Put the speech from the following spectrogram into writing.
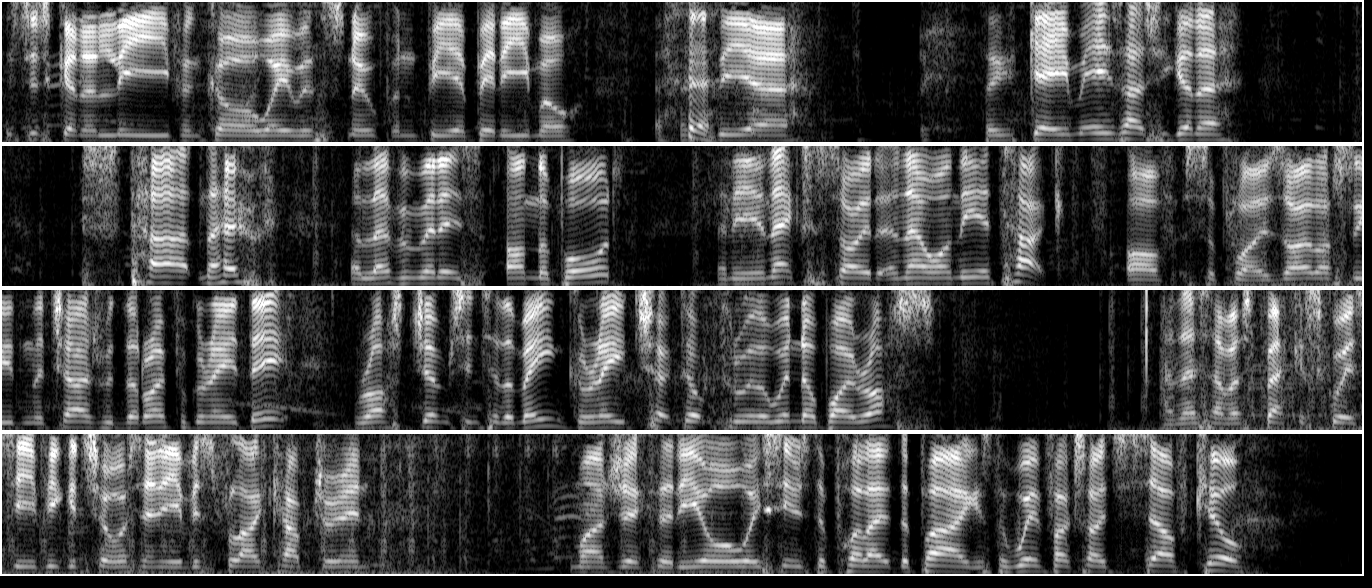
He's just going to leave and go away with Snoop and be a bit emo. The, uh, the game is actually going to start now. 11 minutes on the board. And the next side are now on the attack of Supply. Xylos leading the charge with the rifle grenade there. Ross jumps into the main. Grenade chucked up through the window by Ross. And let's have a speck of squid, see if he can show us any of his flag capturing magic that he always seems to pull out the bag as the Winfax side self-kill.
